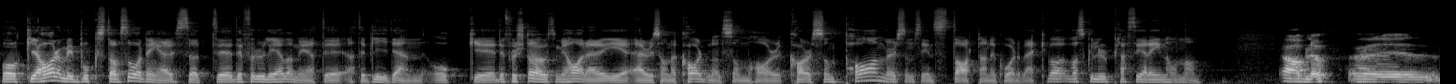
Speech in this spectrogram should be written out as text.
Och jag har dem i bokstavsordningar så att, eh, det får du leva med att det, att det blir den. Och eh, det första laget som jag har här är Arizona Cardinals som har Carson Palmer som sin startande quarterback. Vad skulle du placera in honom? Ja, bluff. Eh,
